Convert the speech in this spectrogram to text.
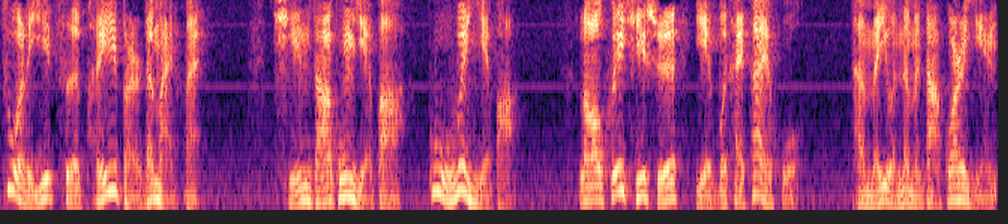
做了一次赔本的买卖。勤杂工也罢，顾问也罢，老奎其实也不太在乎，他没有那么大官瘾，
